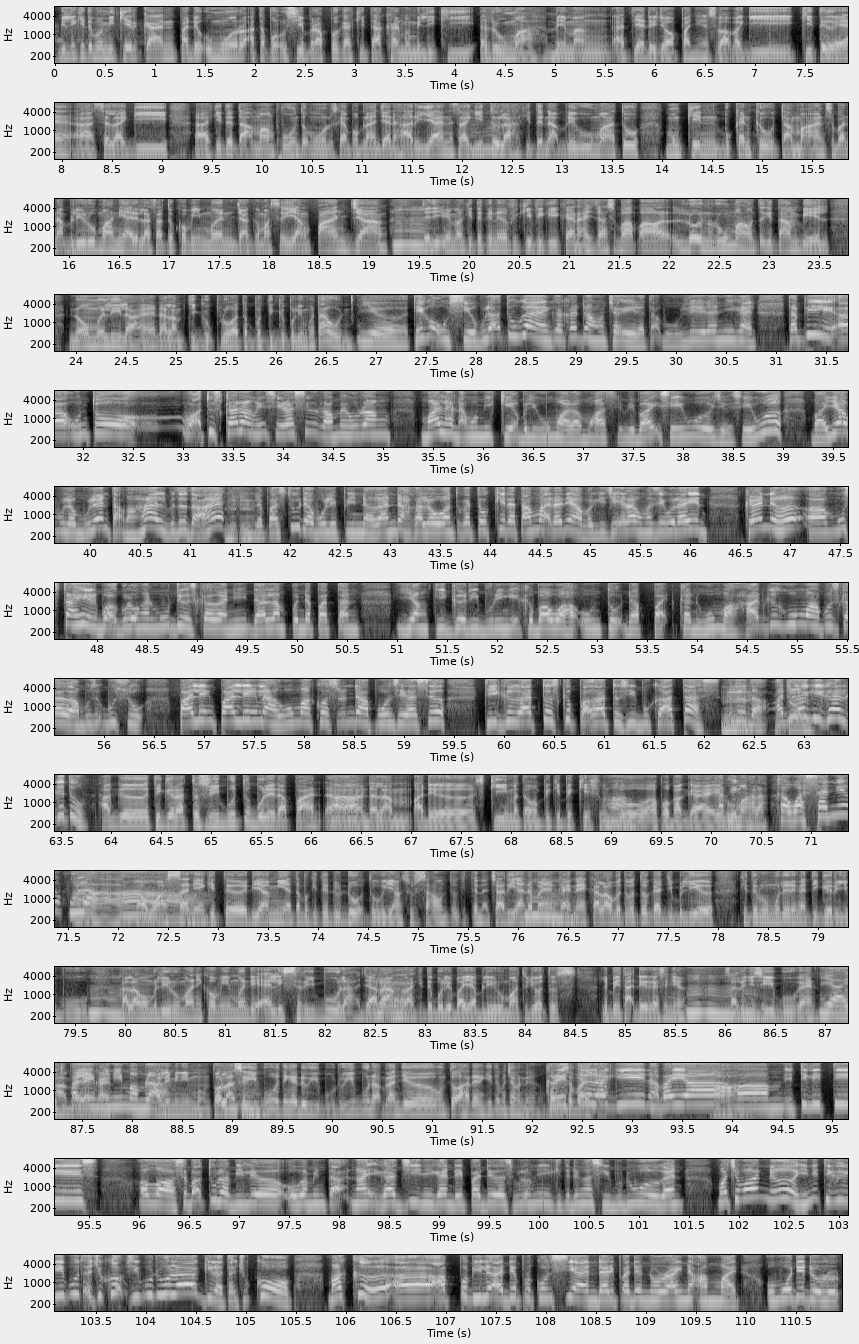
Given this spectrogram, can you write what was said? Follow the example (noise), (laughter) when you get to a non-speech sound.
Bila kita memikirkan pada umur ataupun usia berapakah kita akan memiliki rumah memang uh, tiada jawapannya sebab bagi kita ya uh, selagi uh, kita tak mampu untuk menguruskan perbelanjaan harian selagi hmm. itulah kita nak beli rumah tu mungkin bukan keutamaan sebab nak beli rumah ni adalah satu komitmen jangka masa yang panjang hmm. jadi memang kita kena fikir-fikirkan Aizah sebab uh, loan rumah untuk kita ambil normally lah eh dalam 30 ataupun 35 tahun Ya, tengok usia pula tu kan. Kadang-kadang macam eh dah tak boleh lah ni kan. Tapi uh, untuk waktu sekarang ni saya rasa ramai orang malah nak memikir beli rumah lah Muaz. Lebih baik sewa je. Sewa bayar bulan-bulan tak mahal betul tak eh? Mm-mm. Lepas tu dah boleh pindah randah kalau orang tu kata okey dah tamat dah ni ah, bagi cik lah rumah sewa lain. Kerana uh, mustahil buat golongan muda sekarang ni dalam pendapatan yang RM3,000 ke bawah untuk dapatkan rumah. Harga rumah pun sekarang busuk-busuk. Paling-paling lah rumah kos rendah pun saya rasa 300 ke 400 ribu ke atas. Betul Hmm, tak? Ada betul. lagi ke harga tu? Harga RM300,000 tu boleh dapat uh, dalam ada skim ataupun package-package untuk uh, pelbagai Tapi rumah lah. kawasannya pula. Ha, kawasan yang kita diami ataupun kita duduk tu yang susah untuk kita nak cari. Anda bayangkan eh kalau betul-betul gaji belia kita bermula dengan 3000, hmm. kalau membeli rumah ni komitmen dia at least 1000 lah. Jarang Ya. lah kita boleh bayar beli rumah 700 lebih tak ada rasanya. Hmm. Selalunya 1000 kan. Ya, itu paling bayangkan. minimum lah. Paling minimum. Tolak hmm. 1000 tinggal 2000. 2000 nak belanja untuk harian kita macam mana? Boleh Kereta survive tak? Lagi nak bayar Ha. um, Utilities Allah sebab itulah bila orang minta naik gaji ni kan daripada sebelum ni kita dengar RM1,200 kan macam mana? Ini RM3,000 tak cukup RM1,200 lagi lah tak cukup. Maka uh, apabila ada perkongsian daripada Noraina Ahmad umur dia 28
